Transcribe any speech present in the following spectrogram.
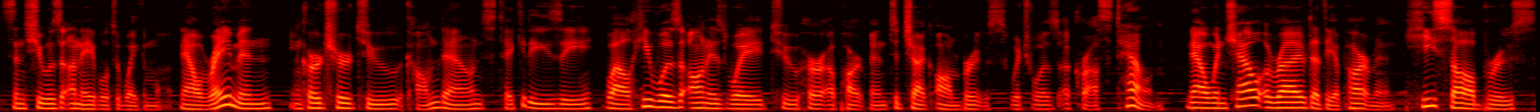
since she was unable to wake him up. Now, Raymond encouraged her to calm down, just take it easy, while he was on his way to her apartment to check on Bruce, which was across town. Now, when Chow arrived at the apartment, he saw Bruce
